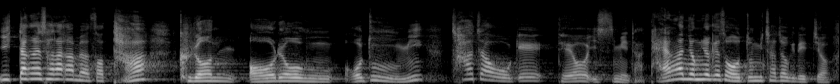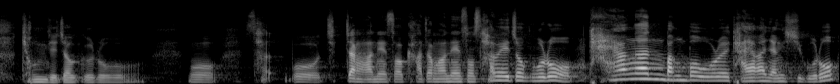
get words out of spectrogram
이 땅을 살아가면서 다 그런 어려움, 어두움이 찾아오게 되어 있습니다. 다양한 영역에서 어둠이 찾아오게 됐죠. 경제적으로, 뭐, 사, 뭐 직장 안에서, 가정 안에서, 사회적으로 다양한 방법으로, 다양한 양식으로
